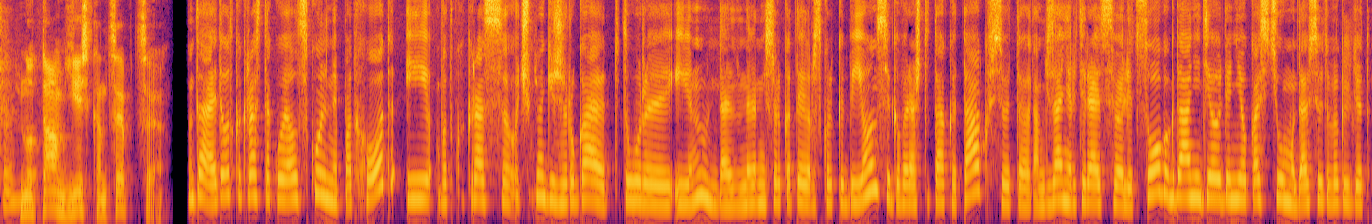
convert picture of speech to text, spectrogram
Тоже. Но там есть концепция. Ну Да, это вот как раз такой олдскульный подход, и вот как раз очень многие же ругают туры, и, ну, да, наверное, не столько Тейлор, сколько Бейонсе, говорят, что так и так, все это, там, дизайнер теряет свое лицо, когда они делают для нее костюмы, да, все это выглядит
